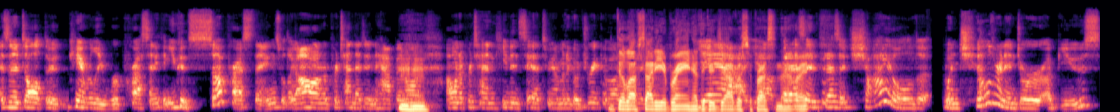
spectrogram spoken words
As an adult, you can't really repress anything. You can suppress things with like, oh, I want to pretend that didn't happen. Mhm. I want to pretend he didn't say that to me. I'm going to go drink about The it. left side of your brain had a good job of suppressing yeah. that, right? A, but as a child, when children endure abuse,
